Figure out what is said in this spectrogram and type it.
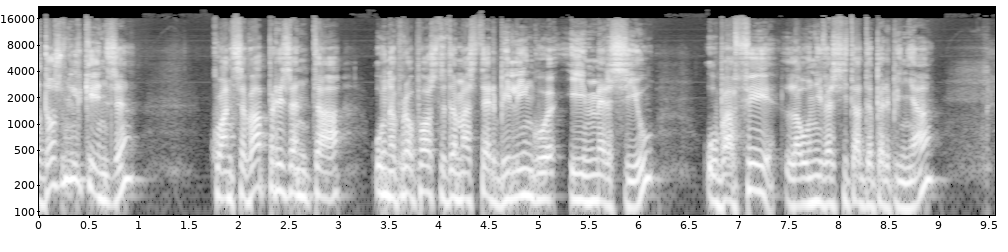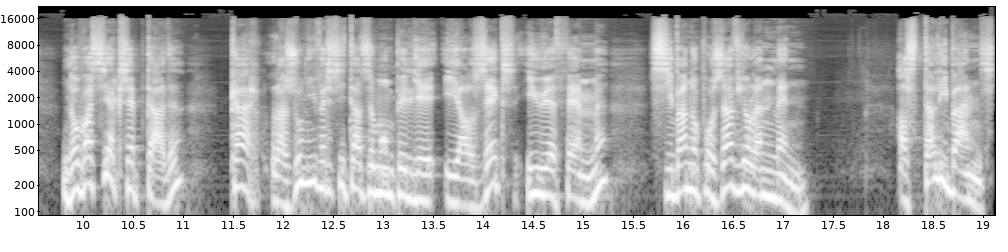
El 2015, quan se va presentar una proposta de màster bilingüe i immersiu, ho va fer la Universitat de Perpinyà, no va ser acceptada car les universitats de Montpellier i els ex-UFM s'hi van oposar violentment. Els talibans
